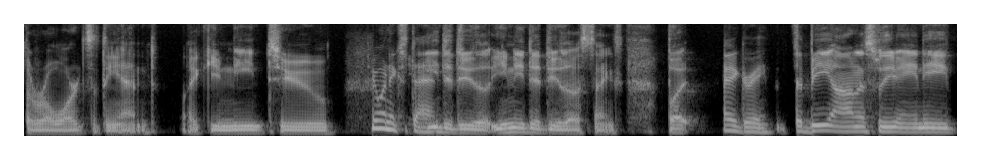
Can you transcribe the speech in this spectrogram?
the rewards at the end. Like you need to to an you need to do you need to do those things. But I agree. to be honest with you, Andy,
